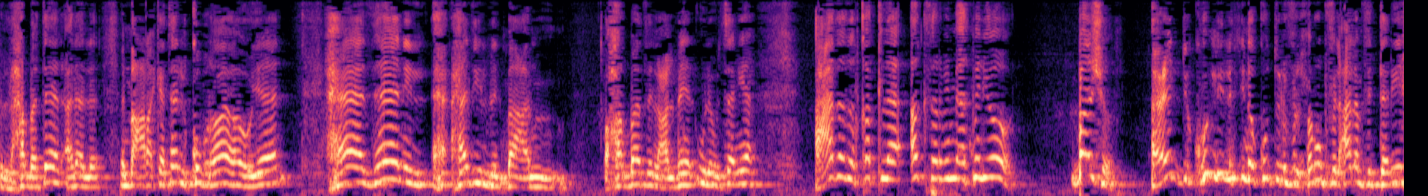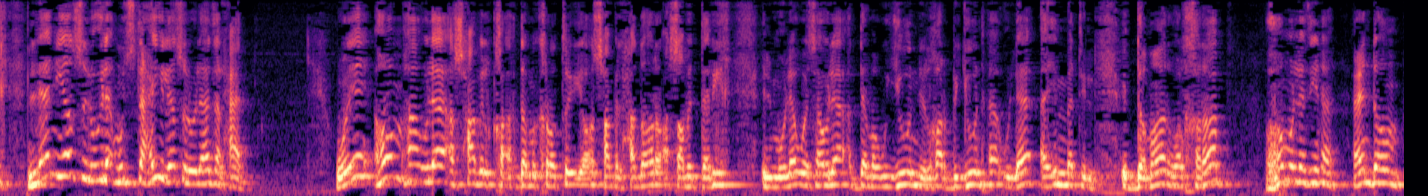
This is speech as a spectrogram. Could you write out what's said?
الحربتان المعركتان الكبرى هذان هذه الحربات العالمية الأولى والثانية عدد القتلى أكثر من 100 مليون. بشر. عد كل الذين قتلوا في الحروب في العالم في التاريخ لن يصلوا إلى مستحيل يصلوا إلى هذا الحد وهم هؤلاء أصحاب الديمقراطية أصحاب الحضارة أصحاب التاريخ الملوث هؤلاء الدمويون الغربيون هؤلاء أئمة الدمار والخراب. وهم الذين عندهم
